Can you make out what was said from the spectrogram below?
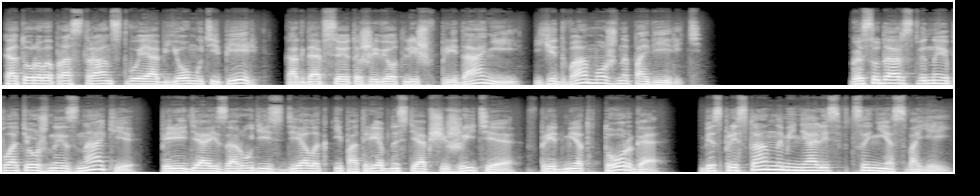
которого пространству и объему теперь, когда все это живет лишь в предании, едва можно поверить. Государственные платежные знаки, перейдя из орудий сделок и потребностей общежития в предмет торга, беспрестанно менялись в цене своей.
